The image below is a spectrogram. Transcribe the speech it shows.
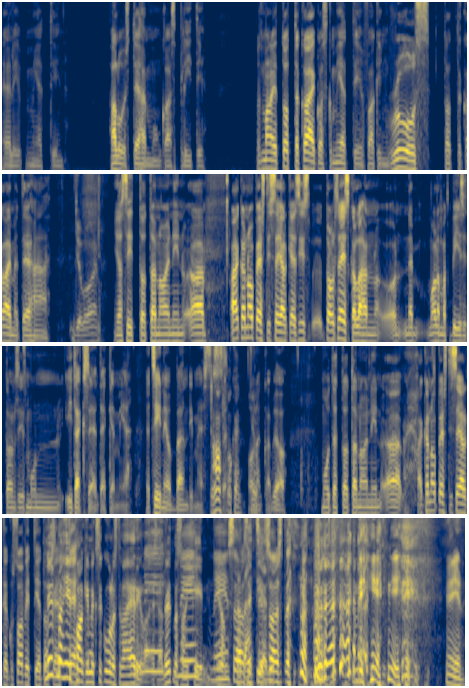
eli miettiin, haluaisi tehdä mun kanssa splitin. Mutta mä olin, että totta kai, koska miettiin fucking rules, totta kai me tehdään. Joo vain. Ja sitten tota noin, niin, ää, aika nopeasti sen jälkeen, siis tuolla Seiskallahan on, ne molemmat biisit on siis mun itekseen tekemiä. Että siinä ei ole bändi messissä Aha, okei, joo. ollenkaan, joo. Mutta tota noin, niin, ää, aika nopeasti sen jälkeen, kun sovittiin, että Nyt okei, mä te- hiippaankin, miksi se kuulosti vähän erilaiselta. Nyt mä sain niin, kiinni. Niin, Joo, se on sitten, niin, niin, niin,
